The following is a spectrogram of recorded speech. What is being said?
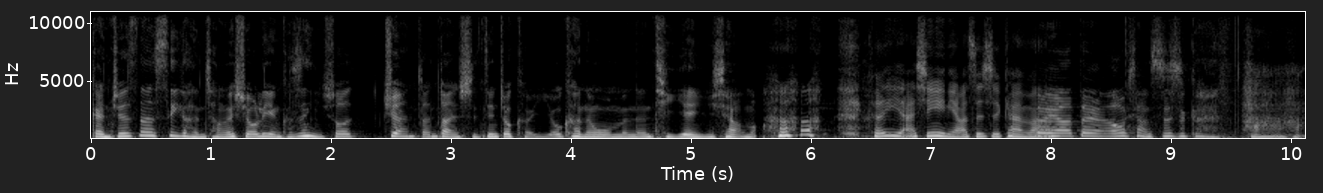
感觉真的是一个很长的修炼。可是你说居然短短时间就可以，有可能我们能体验一下吗？可以啊，心怡，你要试试看吗？对啊，对啊，我想试试看。好好好，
